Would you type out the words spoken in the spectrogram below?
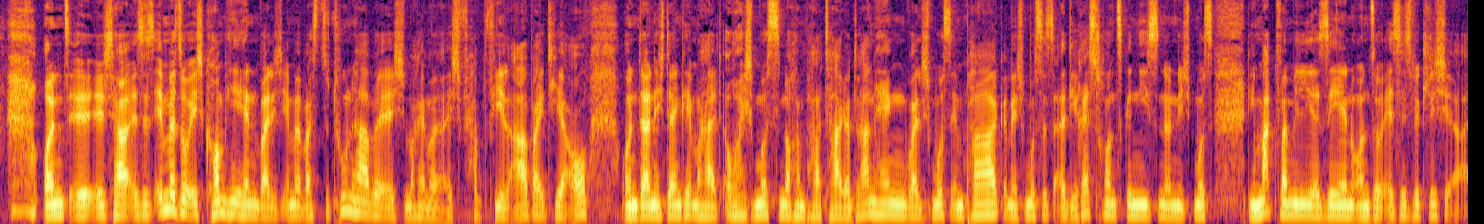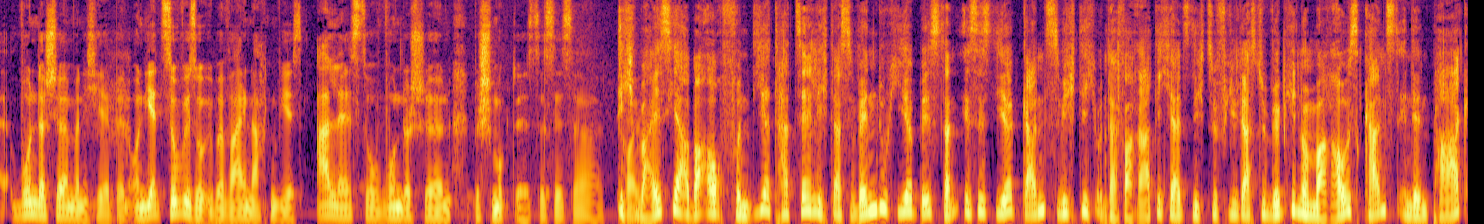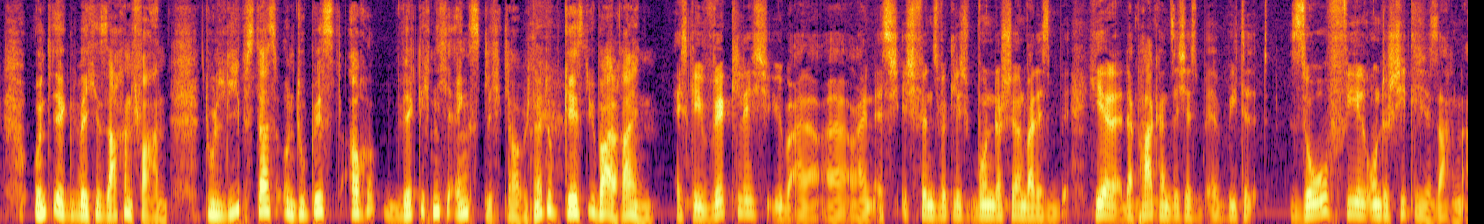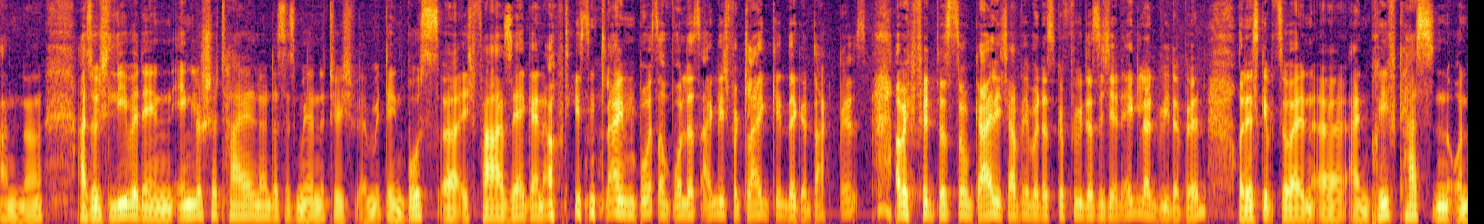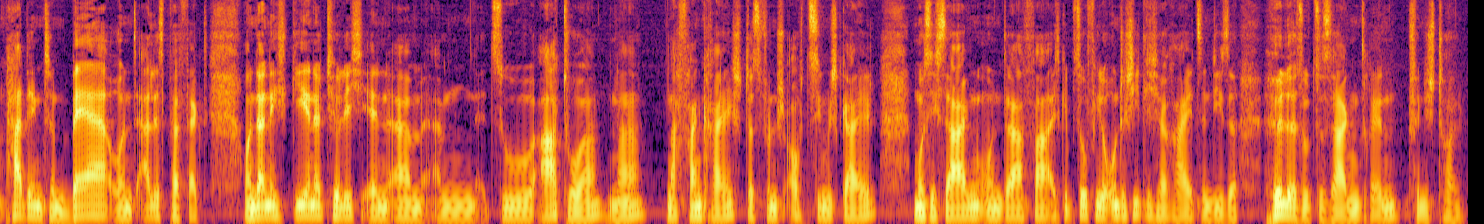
Und äh, ich ha, es ist immer so, ich komme hier hin, weil ich immer was zu tun habe. Ich mache immer, ich habe viel Arbeit hier auch. Und dann ich denke immer halt, oh, ich muss noch ein paar Tage dranhängen, weil ich muss im Park und ich muss es, äh, die Restaurants genießen und ich muss die Mack-Familie sehen und so. Es ist wirklich äh, wunderschön, wenn ich hier bin. Und jetzt sowieso über Weihnachten, wie es alles so wunderschön beschmuckt ist. Das ist äh, toll. Ich weiß ja aber auch von dir tatsächlich, dass wenn du hier bist, dann ist es dir ganz wichtig, und da verrate ich ja jetzt nicht zu viel, dass du wirklich noch mal raus kannst in den Park und irgendwelche Sachen fahren. Du liebst das und du bist auch wirklich nicht ängstlich, glaube ich. Ne? Du gehst überall rein. Ich gehe wirklich überall äh, rein. Es, ich finde es wirklich wunderschön, weil es hier, der Park an sich, es äh, bietet so viel unterschiedliche Sachen an. Ne? Also ich liebe den englischen Teil, ne? das ist mir natürlich äh, mit dem Bus. Äh, ich fahre sehr gerne auf diesen kleinen Bus, obwohl das eigentlich für Kleinkinder gedacht ist. Aber ich finde das so geil. Ich habe immer das Gefühl, dass ich in England wieder bin. Und es gibt so einen, äh, einen Briefkasten und Paddington Bear und alles perfekt. Und dann ich gehe natürlich in, ähm, ähm, zu Arthur, ne? Nach Frankreich. Das finde ich auch ziemlich geil, muss ich sagen. Und da fahr, es gibt so viele unterschiedliche Rides in dieser Hülle sozusagen drin. Finde ich toll.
